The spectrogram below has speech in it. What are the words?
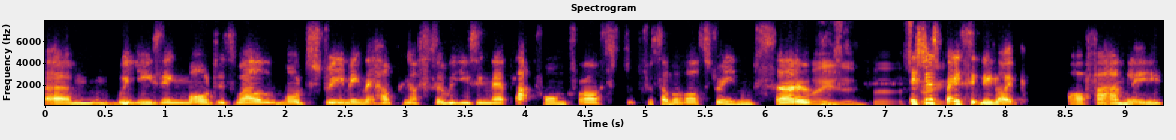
um, we're using mod as well mod streaming they're helping us so we're using their platform for us for some of our streams so Amazing. it's great. just basically like our family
